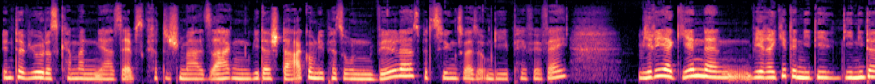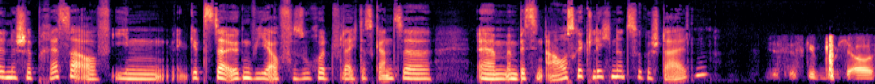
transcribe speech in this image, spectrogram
Interview, das kann man ja selbstkritisch mal sagen, wieder stark um die Personen Wilders beziehungsweise um die PVV. Wie reagieren denn, wie reagiert denn die, die niederländische Presse auf ihn? Gibt es da irgendwie auch Versuche, vielleicht das Ganze ähm, ein bisschen ausgeglichener zu gestalten? es, es gibt durchaus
